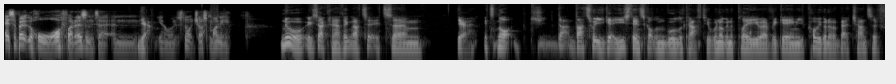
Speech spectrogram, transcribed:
it's about the whole offer, isn't it? And yeah, you know, it's not just money. No, exactly. I think that's it. It's um, yeah, it's not that. That's what you get. You stay in Scotland, we'll look after you. We're not going to play you every game. You're probably going to have a better chance of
